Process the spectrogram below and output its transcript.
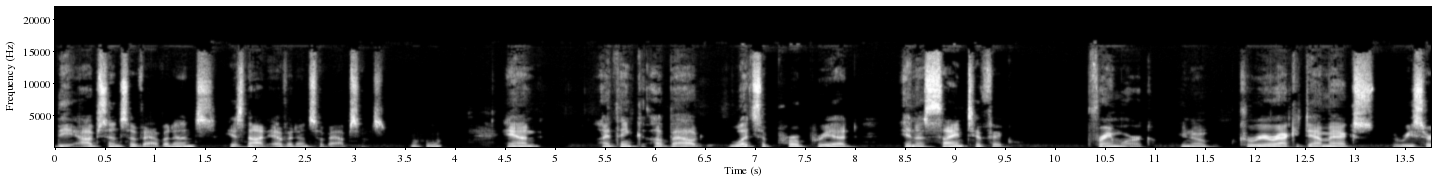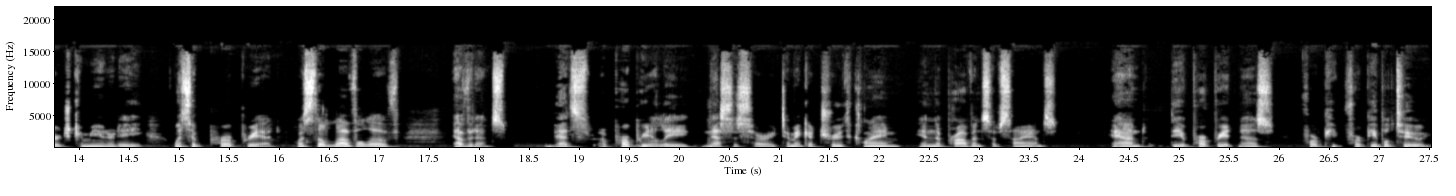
the absence of evidence is not evidence of absence. Mm-hmm. And I think about what's appropriate in a scientific framework, you know, career academics, the research community, what's appropriate? What's the level of evidence that's appropriately necessary to make a truth claim in the province of science and the appropriateness for, pe- for people to,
